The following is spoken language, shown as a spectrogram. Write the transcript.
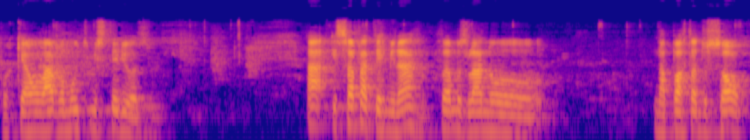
Porque é um lago muito misterioso. Ah, e só para terminar, vamos lá no na Porta do Sol,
